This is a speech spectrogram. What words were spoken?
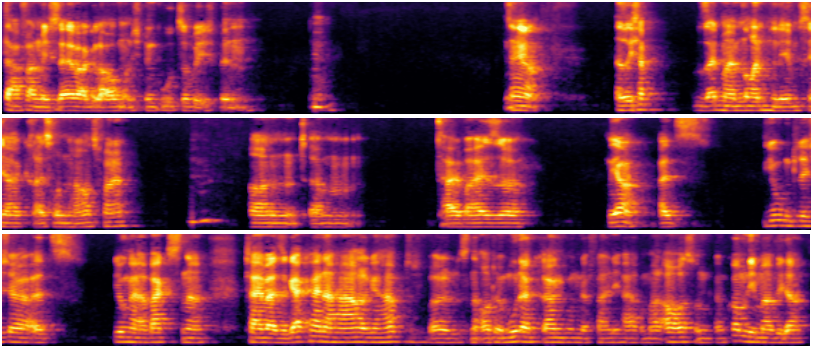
darf an mich selber glauben und ich bin gut, so wie ich bin. Mhm. Naja, also ich habe seit meinem neunten Lebensjahr kreisrunden Haarausfall. Mhm. Und ähm, teilweise, ja, als Jugendlicher, als junger Erwachsener, teilweise gar keine Haare gehabt, weil das ist eine Autoimmunerkrankung, da fallen die Haare mal aus und dann kommen die mal wieder.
